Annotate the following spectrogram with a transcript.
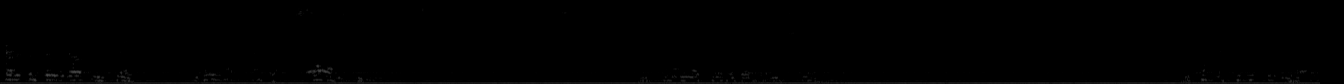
church in Philadelphia and says, you know what? I've got all the keys. He's telling us here today that he still has all the keys. What kind of keys does he have?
